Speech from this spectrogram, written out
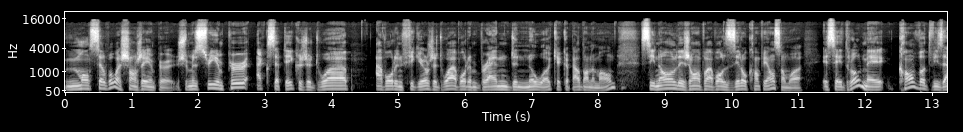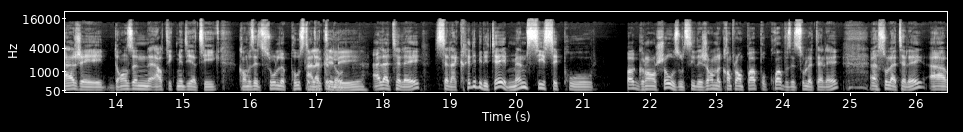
mon cerveau a changé un peu. Je me suis un peu accepté que je dois avoir une figure, je dois avoir un brand de Noah quelque part dans le monde. Sinon, les gens vont avoir zéro confiance en moi. Et c'est drôle, mais quand votre visage est dans un article médiatique, quand vous êtes sur le poste de À la télé. à la télé, c'est la crédibilité, même si c'est pour pas grand chose ou si les gens ne comprennent pas pourquoi vous êtes sur la télé, euh, sur la télé, euh,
